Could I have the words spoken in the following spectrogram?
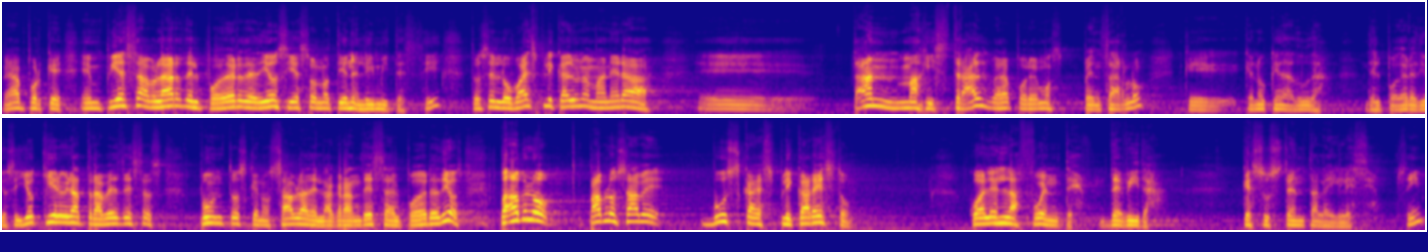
¿verdad? Porque empieza a hablar del poder de Dios y eso no tiene límites, ¿sí? Entonces lo va a explicar de una manera eh, tan magistral, ¿verdad? Podemos pensarlo, que, que no queda duda del poder de Dios. Y yo quiero ir a través de esos puntos que nos habla de la grandeza del poder de Dios. Pablo Pablo sabe, busca explicar esto. ¿Cuál es la fuente de vida que sustenta la iglesia? ¿Sí?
